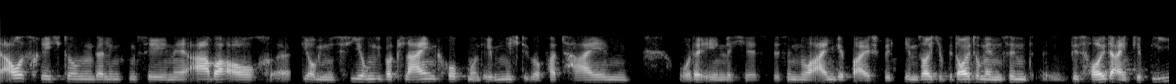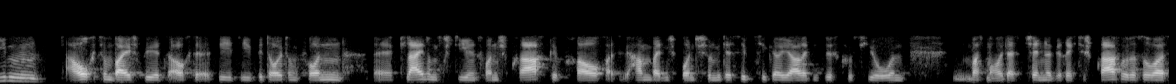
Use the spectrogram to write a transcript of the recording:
Ausrichtung der linken Szene, aber auch äh, die Organisierung über Kleingruppen und eben nicht über Parteien oder ähnliches. Das sind nur einige Beispiele. Eben solche Bedeutungen sind bis heute eigentlich geblieben. Auch zum Beispiel jetzt auch die, die Bedeutung von äh, Kleidungsstilen, von Sprachgebrauch. Also wir haben bei den Spons schon mit der 70er Jahre die Diskussion, was man heute als gendergerechte Sprache oder sowas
